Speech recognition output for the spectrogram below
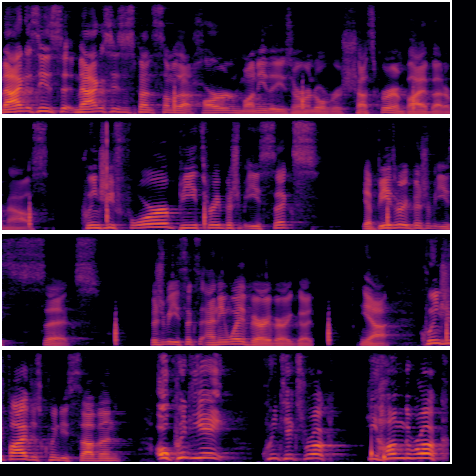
Magnus needs to Magnus needs to spend some of that hard-earned money that he's earned over his chess career and buy a better mouse. Queen g4 b3 bishop e6 yeah b3 bishop e6 bishop e6 anyway very very good. Yeah queen g5 is queen d7 oh queen d8 queen takes rook. He hung the rook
